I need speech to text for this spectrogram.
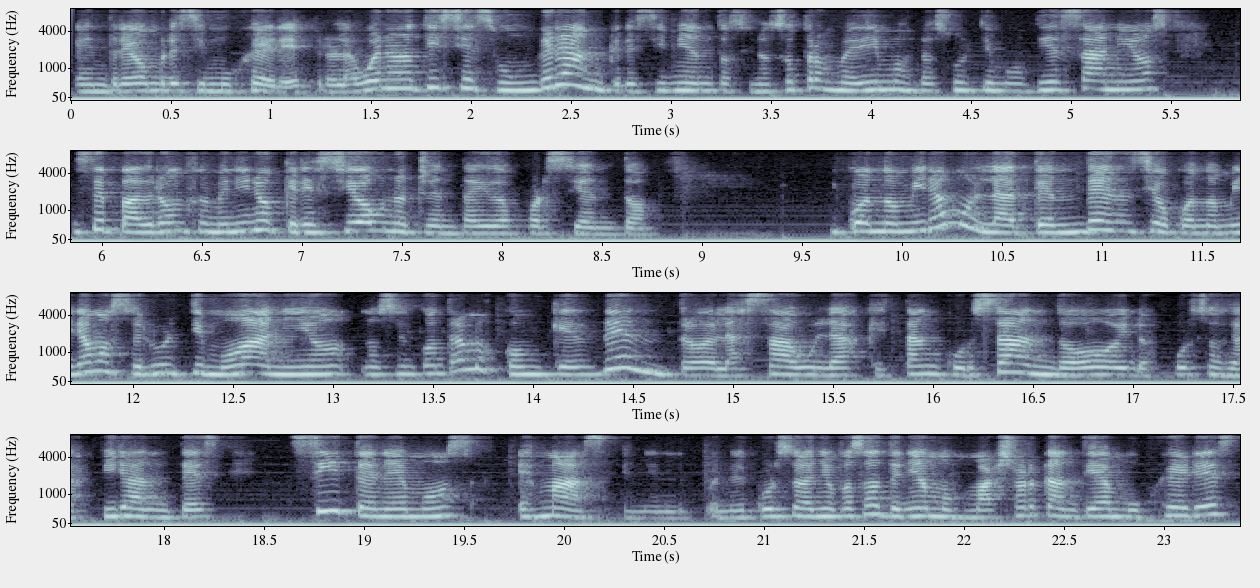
entre hombres y mujeres, pero la buena noticia es un gran crecimiento. Si nosotros medimos los últimos 10 años, ese padrón femenino creció un 82%. Y cuando miramos la tendencia o cuando miramos el último año, nos encontramos con que dentro de las aulas que están cursando hoy los cursos de aspirantes, sí tenemos, es más, en el, en el curso del año pasado teníamos mayor cantidad de mujeres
